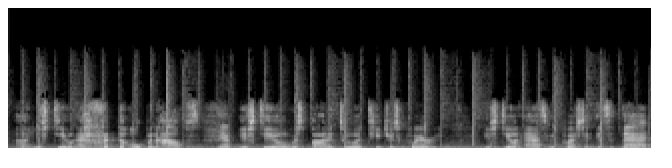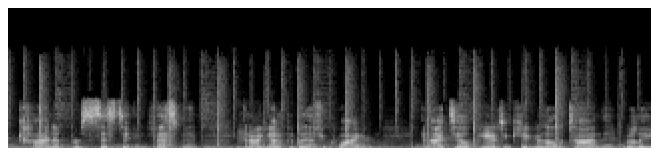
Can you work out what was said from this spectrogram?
uh, you're still at the open house. Yep. You're still responding to a teacher's query. You're still asking questions. It's that kind of persistent investment mm-hmm. in our young people that's required. And I tell parents and caregivers all the time that really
